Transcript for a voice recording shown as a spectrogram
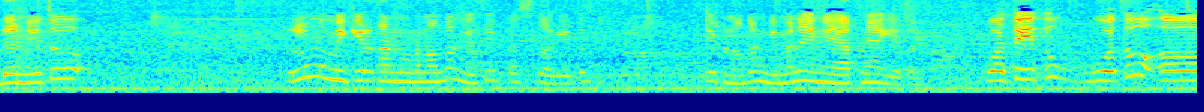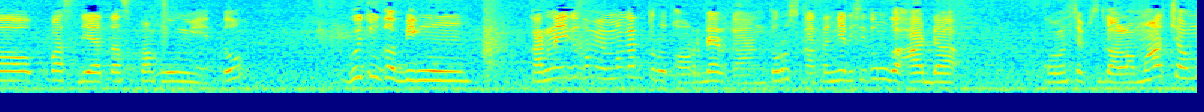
dan itu lu memikirkan penonton gak sih pas lagi itu? Ih, penonton gimana yang ngeliatnya gitu? Waktu itu gue tuh eh, pas di atas panggung itu gue juga bingung. Karena itu kan memang kan turut order kan. Terus katanya di situ nggak ada konsep segala macam.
